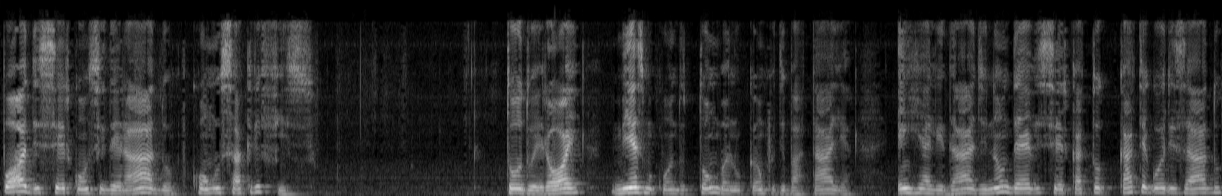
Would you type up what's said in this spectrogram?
pode ser considerado como sacrifício. Todo herói, mesmo quando tomba no campo de batalha, em realidade não deve ser categorizado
